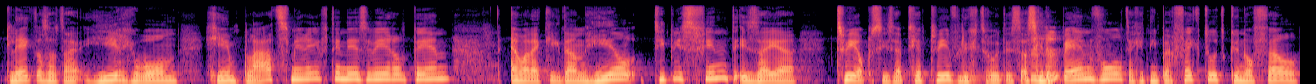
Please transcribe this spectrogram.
het lijkt alsof dat hier gewoon geen plaats meer heeft in deze wereldpijn. En wat ik dan heel typisch vind, is dat je twee opties hebt. Je hebt twee vluchtroutes. Als je de mhm. pijn voelt, dat je het niet perfect doet, kun je ofwel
